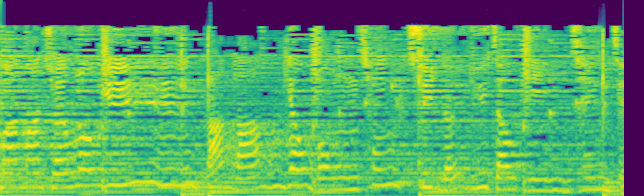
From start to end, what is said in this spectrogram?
漫漫长路远，冷冷又梦清，雪里宇宙变清静，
